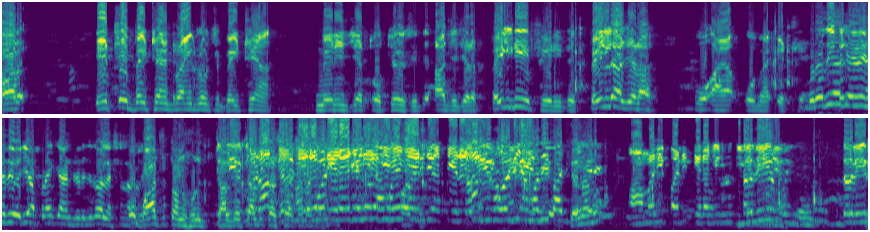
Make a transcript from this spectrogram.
ਔਰ ਇੱਥੇ ਬੈਠੇ ਆ ਡਰਾਇੰਗ ਰੂਮ 'ਚ ਬੈਠੇ ਆ ਮੇਰੀ ਜਿੱਤ ਉੱਥੇ ਹੋਈ ਸੀ ਤੇ ਅੱਜ ਜਿਹੜਾ ਪਹਿਲੀ ਫੇਰੀ ਤੇ ਪਹਿਲਾ ਜਿਹੜਾ ਉਹ ਆਇਆ ਉਹ ਮੈਂ ਇੱਥੇ ਵਿਰੋਧੀਆਂ ਕਿਵੇਂ ਹਦੇ ਹੋ ਜੀ? ਆਪਣੇ ਕੈਂਡੀਡੇਟ ਜਦੋਂ ਇਲੈਕਸ਼ਨ ਉਹ ਬਾਅਦ 'ਚ ਤੁਹਾਨੂੰ ਹੁਣ ਚੱਲਦੇ ਚੱਲਦੇ ਦੱਸਿਆ ਕਰਾਂਗੇ ਤੇਰਾ ਜਿਹਨੂੰ ਕਿਵੇਂ ਕਹਿੰਦੇ ਆ ਤੇਰਾ ਕਿਹਨਾਂ ਨੂੰ? ਆਮ ਆਦਮੀ ਪਾਰਟੀ ਤੇਰਾ ਜਿਹਨੂੰ ਕਿਵੇਂ ਦਲਵੀਰ ਦਲਵੀਰ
